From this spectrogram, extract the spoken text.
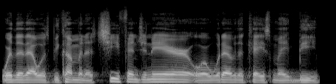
whether that was becoming a chief engineer or whatever the case may be.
